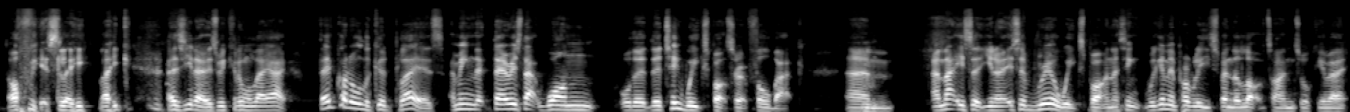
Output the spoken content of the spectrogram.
obviously, like as you know, as we can all lay out, they've got all the good players. I mean, th- there is that one or the the two weak spots are at fullback. Um, and that is a you know it's a real weak spot. And i think we're going to probably spend a lot of time talking about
